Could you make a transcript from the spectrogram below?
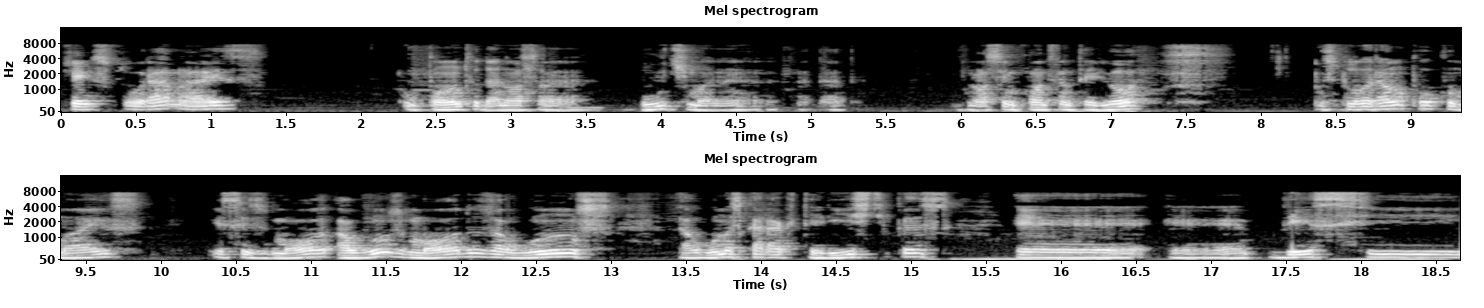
que é explorar mais o ponto da nossa última, né, da, do nosso encontro anterior, explorar um pouco mais esses alguns modos, alguns, algumas características é, é, desse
